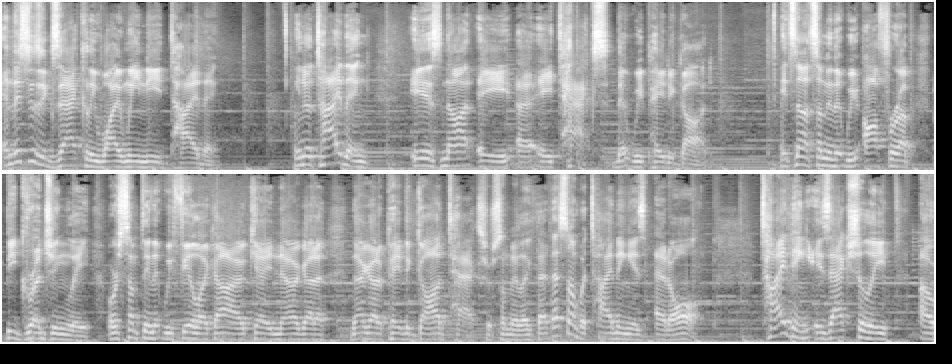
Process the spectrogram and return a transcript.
And this is exactly why we need tithing. You know, tithing is not a, a, a tax that we pay to God. It's not something that we offer up begrudgingly or something that we feel like, ah, okay, now I gotta now I gotta pay the God tax or something like that. That's not what tithing is at all. Tithing is actually a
